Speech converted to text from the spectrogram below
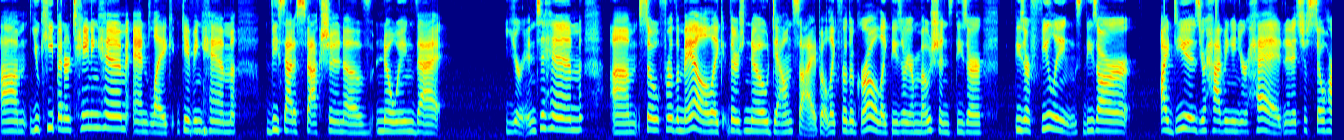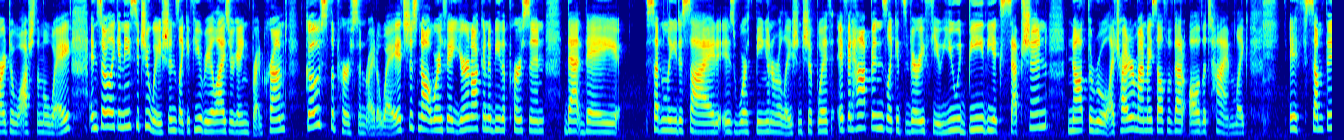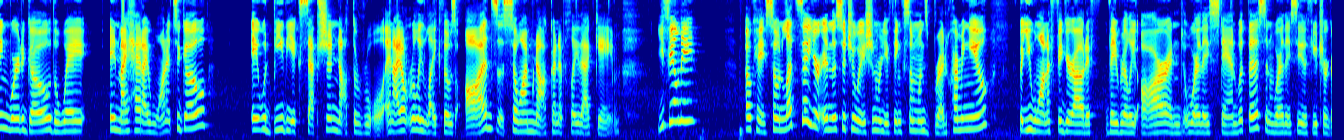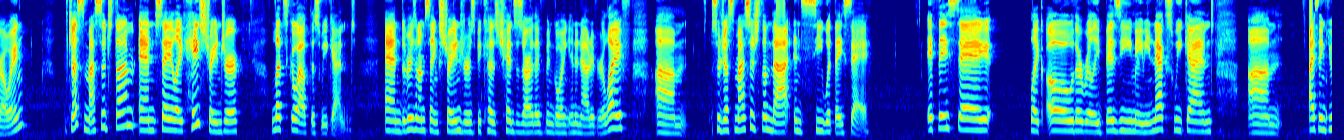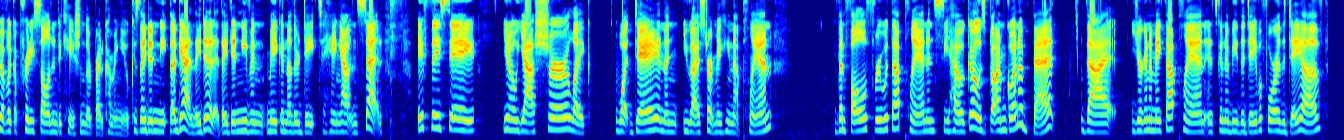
um, you keep entertaining him and like giving him the satisfaction of knowing that you're into him. Um, so for the male, like there's no downside, but like for the girl, like these are your emotions, these are these are feelings, these are ideas you're having in your head and it's just so hard to wash them away. And so like in these situations, like if you realize you're getting breadcrumbed, ghost the person right away. It's just not worth it. You're not going to be the person that they suddenly decide is worth being in a relationship with. If it happens, like it's very few. You would be the exception, not the rule. I try to remind myself of that all the time. Like if something were to go the way in my head I want it to go, it would be the exception, not the rule. And I don't really like those odds, so I'm not going to play that game. You feel me? Okay, so let's say you're in the situation where you think someone's breadcrumbing you but you want to figure out if they really are and where they stand with this and where they see the future going, just message them and say, like, hey, stranger, let's go out this weekend. And the reason I'm saying stranger is because chances are they've been going in and out of your life. Um, so just message them that and see what they say. If they say, like, oh, they're really busy, maybe next weekend, um, I think you have like a pretty solid indication they're breadcrumbing you because they didn't, again, they did it. They didn't even make another date to hang out instead. If they say, you know, yeah, sure, like what day, and then you guys start making that plan, then follow through with that plan and see how it goes. But I'm going to bet that you're going to make that plan and it's going to be the day before, the day of,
